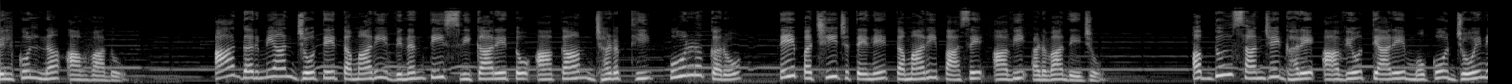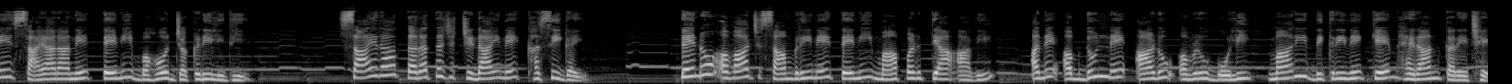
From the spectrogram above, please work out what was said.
બિલકુલ ન આવવા દો. આ દરમિયાન જો તે તમારી વિનંતી સ્વીકારે તો આ કામ ઝડપથી પૂર્ણ કરો, તે પછી જ તેને તમારી પાસે આવી અડવા દેજો. અબ્દુલ સાંજે ઘરે આવ્યો ત્યારે મોકો જોઈને સાયારાને તેની બહો જકડી લીધી. સાયરા તરત જ ચીડાઈને ખસી ગઈ. તેનો અવાજ સાંભળીને તેની માં પણ ત્યાં આવી અને અબ્દુલને આડું અવળું બોલી, મારી દીકરીને કેમ હેરાન કરે છે?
